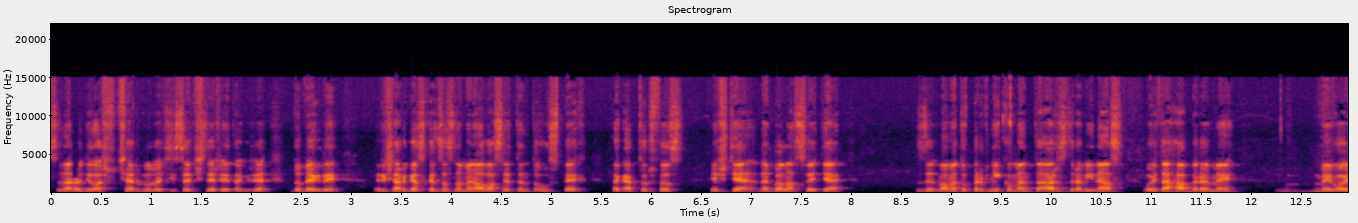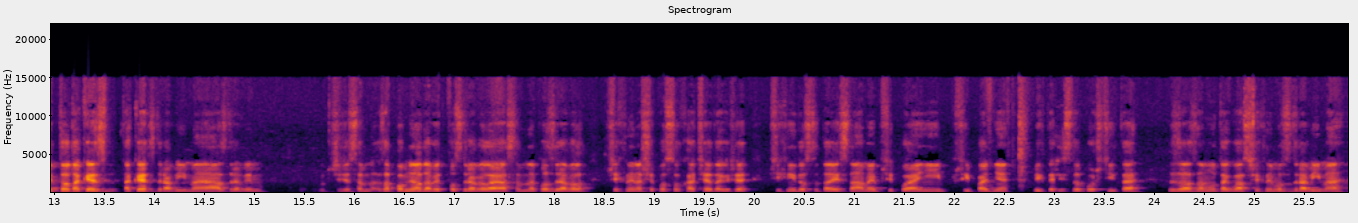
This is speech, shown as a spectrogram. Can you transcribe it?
se narodil až v červnu 2004, takže v době, kdy Richard Gasquet zaznamenal vlastně tento úspěch, tak Arthur Fields ještě nebyl na světě. Zde máme tu první komentář, zdraví nás Vojta Haber, my, my Vojto také, také zdravíme a zdravím určitě jsem zapomněl, David pozdravil a já jsem nepozdravil všechny naše posluchače, takže všichni, kdo jste tady s námi připojení, případně vy, kteří si to poštíte ze záznamu, tak vás všechny moc zdravíme.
